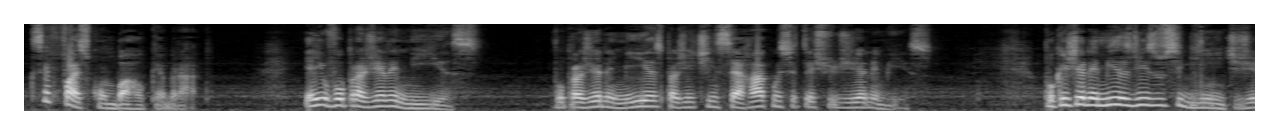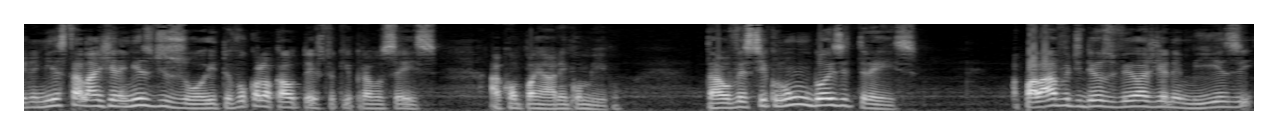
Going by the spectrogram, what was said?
O que você faz com o barro quebrado? E aí eu vou para Jeremias. Vou para Jeremias para a gente encerrar com esse texto de Jeremias. Porque Jeremias diz o seguinte: Jeremias está lá em Jeremias 18. Eu vou colocar o texto aqui para vocês acompanharem comigo. Tá? O versículo 1, 2 e 3. A palavra de Deus veio a Jeremias e,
